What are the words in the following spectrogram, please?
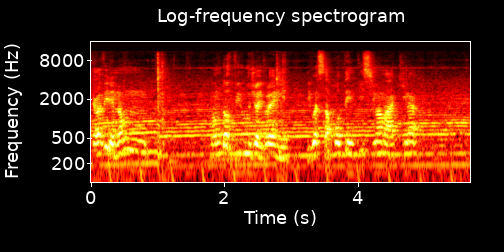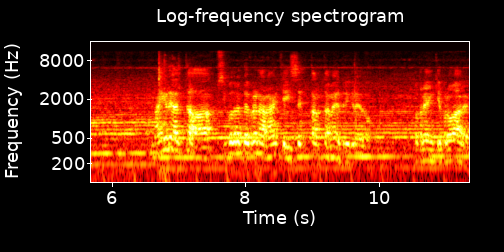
Che alla fine non, non do fiducia ai freni di questa potentissima macchina ma in realtà si potrebbe frenare anche ai 70 metri credo. Potrei anche provare.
